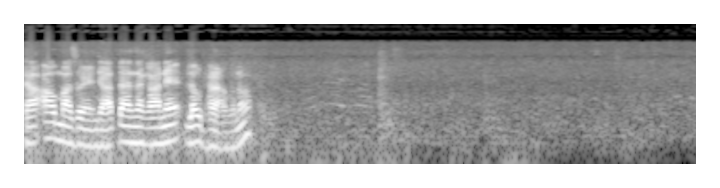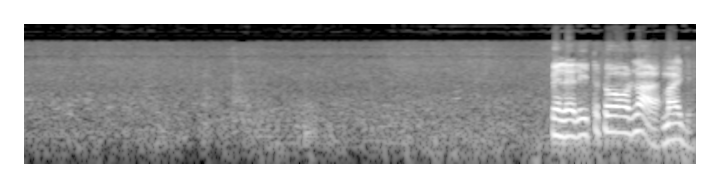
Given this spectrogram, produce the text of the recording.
ဒါအောက်မှာဆိုရင်ဒါတန်စကာနဲ့လောက်ထားတာပေါ့နော် င်လယ်လေးတော်တော်လှတာမိုက်တယ်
